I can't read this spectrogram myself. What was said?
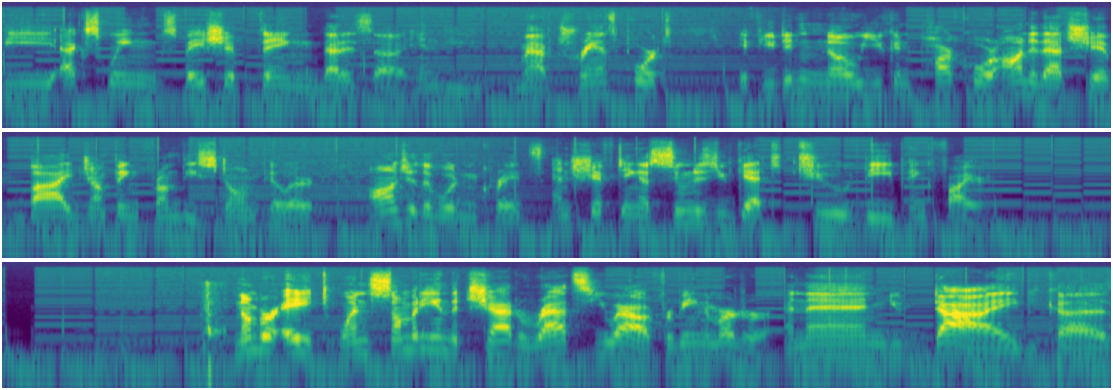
the X-Wing spaceship thing that is uh, in the map transport, if you didn't know, you can parkour onto that ship by jumping from the stone pillar onto the wooden crates and shifting as soon as you get to the pink fire. Number 8, when somebody in the chat rats you out for being the murderer, and then you die because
